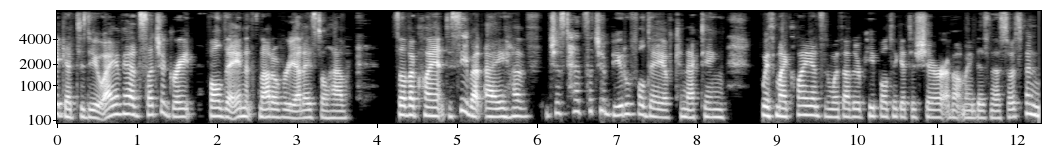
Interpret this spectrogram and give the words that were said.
I get to do. I have had such a great full day and it's not over yet. I still have still have a client to see, but I have just had such a beautiful day of connecting with my clients and with other people to get to share about my business. So it's been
